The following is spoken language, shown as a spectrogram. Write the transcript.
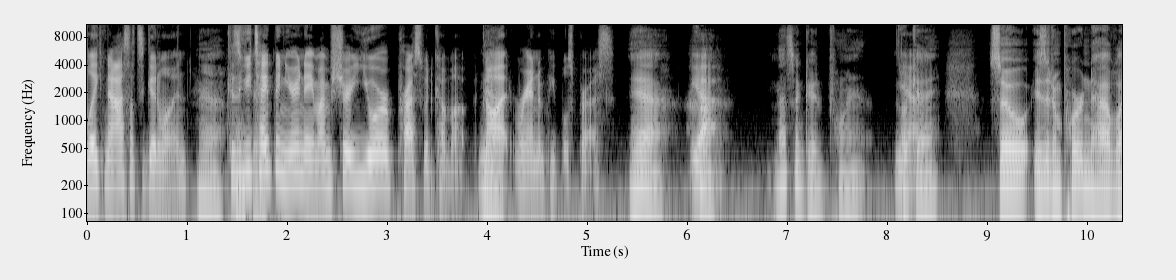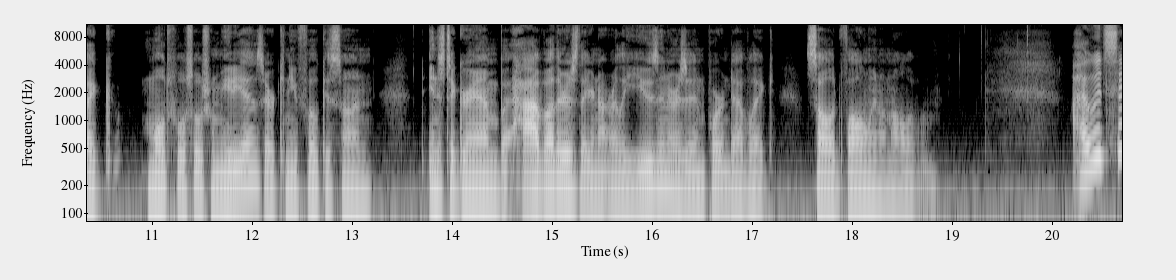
Blake Nass. That's a good one. Yeah. Because if you thank type in your name, I'm sure your press would come up, Yeah. not random people's press. Yeah. Huh. Yeah. That's a good point. Yeah. Okay. So is it important to have like multiple social medias or can you focus on Instagram but have others that you're not really using or is it important to have like solid following on all of them? I would say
